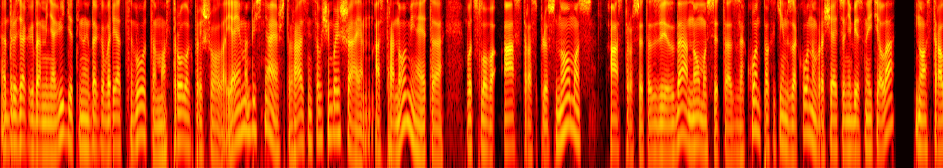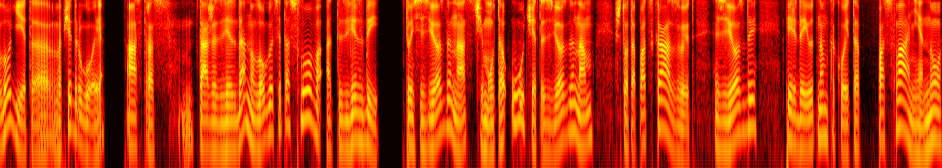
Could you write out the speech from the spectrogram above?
друзья, когда меня видят, иногда говорят, вот там астролог пришел. А я им объясняю, что разница очень большая. Астрономия — это вот слово «астрос» плюс «номос». Астрос — это звезда, номос — это закон, по каким законам вращаются небесные тела. Но астрология — это вообще другое. Астрос — та же звезда, но логос — это слово от звезды. То есть звезды нас чему-то учат, звезды нам что-то подсказывают, звезды передают нам какое-то послание. Но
